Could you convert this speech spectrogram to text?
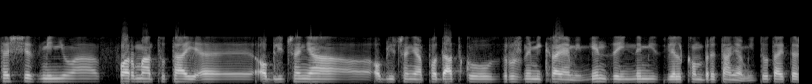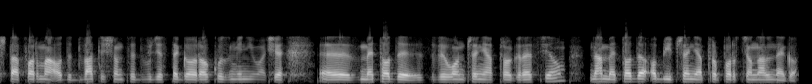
też się zmieniła forma tutaj e, obliczenia, obliczenia podatku z różnymi krajami, między innymi z Wielką Brytanią. I tutaj też ta forma od 2020 roku zmieniła się e, z metody z wyłączenia progresją na metodę obliczenia proporcjonalnego,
